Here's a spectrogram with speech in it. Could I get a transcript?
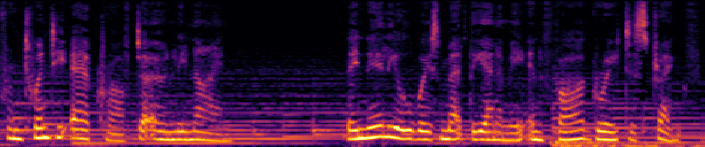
from 20 aircraft to only 9. They nearly always met the enemy in far greater strength,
